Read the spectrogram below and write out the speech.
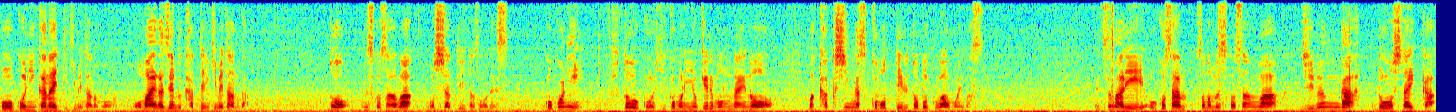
高校に行かないって決めたのもお前が全部勝手に決めたんだ。と息子さんはおっしゃっていたそうです。ここに不登校引きこもりにおける問題の、まあ、確信がこもっていると僕は思います。つまりお子さんその息子さんは自分がどうしたいか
